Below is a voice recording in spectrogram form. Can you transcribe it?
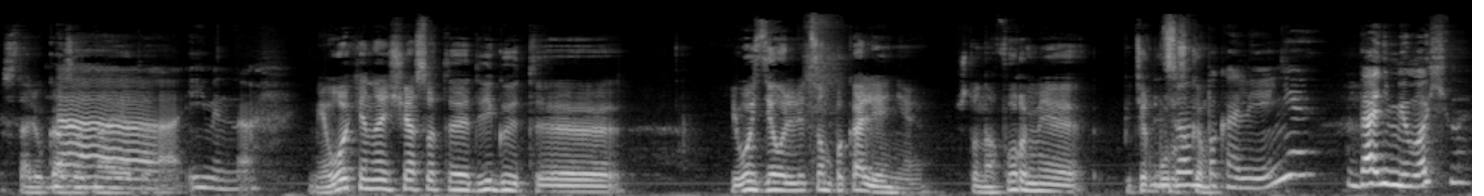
стали указывать на это. Да, именно. Милокина сейчас вот э, двигает, э, его сделали лицом поколения, что на форуме Лицом петербургском. поколения? Дани Милохина?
